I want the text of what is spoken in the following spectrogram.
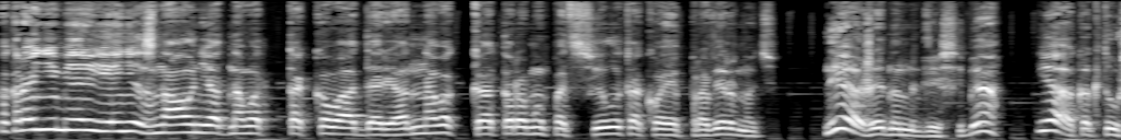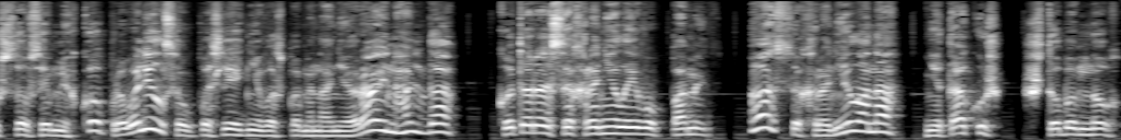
По крайней мере, я не знал ни одного такого одаренного, которому под силу такое провернуть. Неожиданно для себя я как-то уж совсем легко провалился в последние воспоминания Райнгольда, которое сохранила его память. А сохранила она не так уж, чтобы много.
